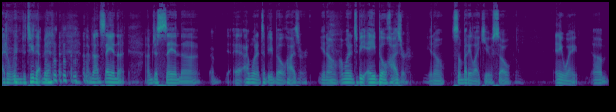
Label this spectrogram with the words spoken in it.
I don't mean to do that, man. I'm not saying that. I'm just saying uh, I want it to be Bill Heiser. You know, I want it to be a Bill Heiser. You know, somebody like you. So anyway, um,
